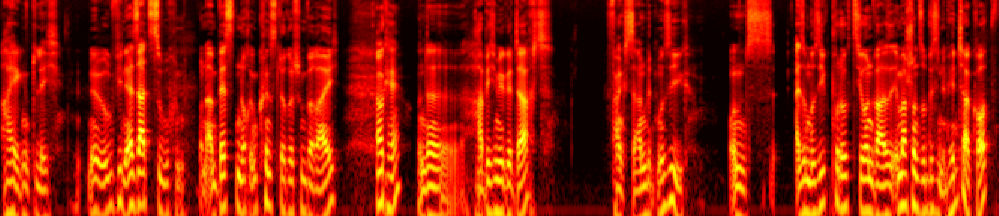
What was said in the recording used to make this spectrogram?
eigentlich? Ne, irgendwie einen Ersatz suchen. Und am besten noch im künstlerischen Bereich. Okay. Und da äh, habe ich mir gedacht, fangst du an mit Musik. Und also Musikproduktion war immer schon so ein bisschen im Hinterkopf.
